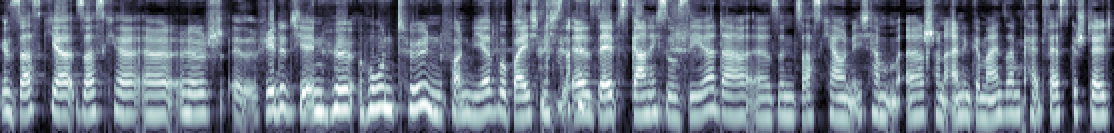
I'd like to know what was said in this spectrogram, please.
Saskia, Saskia äh, äh, redet hier in hohen Tönen von mir, wobei ich mich äh, selbst gar nicht so sehe. Da äh, sind Saskia und ich haben äh, schon eine Gemeinsamkeit festgestellt,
